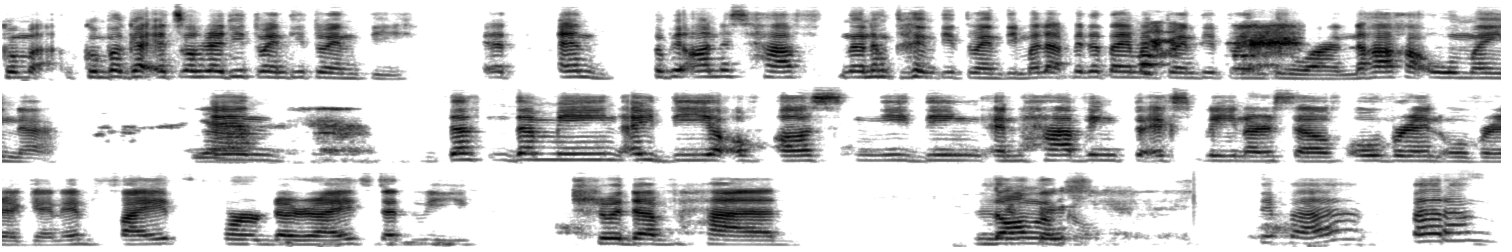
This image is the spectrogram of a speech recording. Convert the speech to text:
kumba- kumbaga it's already 2020. It, and to be honest, half na ng 2020, malapit na tayo mag 2021, nakakaumay na. And the the main idea of us needing and having to explain ourselves over and over again and fight for the rights that we should have had long ago. Diba? Parang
